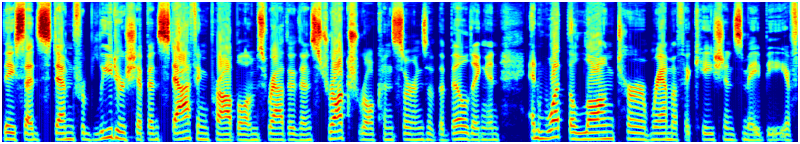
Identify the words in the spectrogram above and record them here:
they said stemmed from leadership and staffing problems rather than structural concerns of the building, and, and what the long term ramifications may be if,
